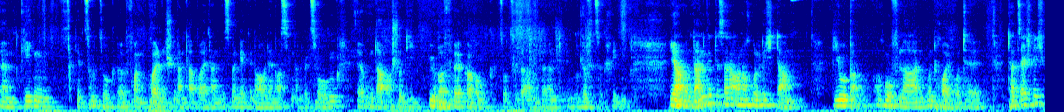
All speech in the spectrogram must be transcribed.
ähm, gegen den Zuzug äh, von polnischen Landarbeitern ist man mir genau in den Osten dann gezogen, äh, um da auch schon die Übervölkerung sozusagen äh, in den Griff zu kriegen. Ja, und dann gibt es dann auch noch Ulrichdamm, Biohofladen und Heuhotel. Tatsächlich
